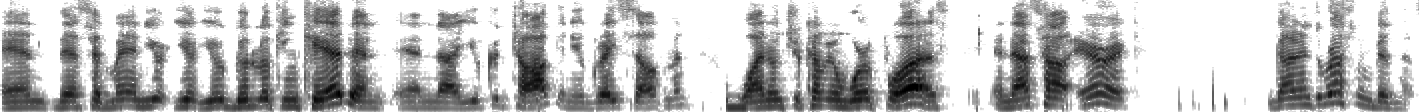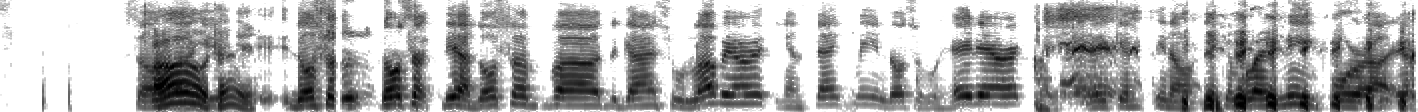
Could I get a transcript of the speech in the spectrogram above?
And they said, "Man, you're you're, you're a good looking kid, and and uh, you could talk, and you're a great salesman. Why don't you come and work for us?" And that's how Eric got into wrestling business. So Oh, uh, you- okay. those are those are yeah those are uh, the guys who love Eric and thank me, and those who hate Eric, they can you know they can blame me for uh, Eric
